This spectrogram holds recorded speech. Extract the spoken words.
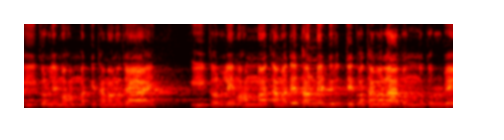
কি করলে মোহাম্মদকে থামানো যায়? কি করলে মোহাম্মদ আমাদের ধর্মের বিরুদ্ধে কথা বলা বন্ধ করবে?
